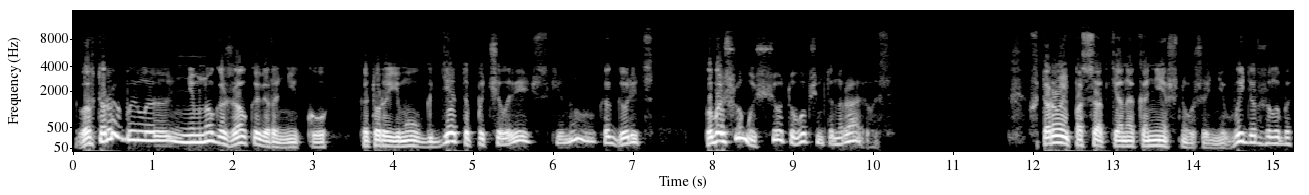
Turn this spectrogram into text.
Во-вторых, было немного жалко Веронику, которая ему где-то по-человечески, ну, как говорится, по большому счету, в общем-то, нравилась. Второй посадки она, конечно, уже не выдержала бы,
